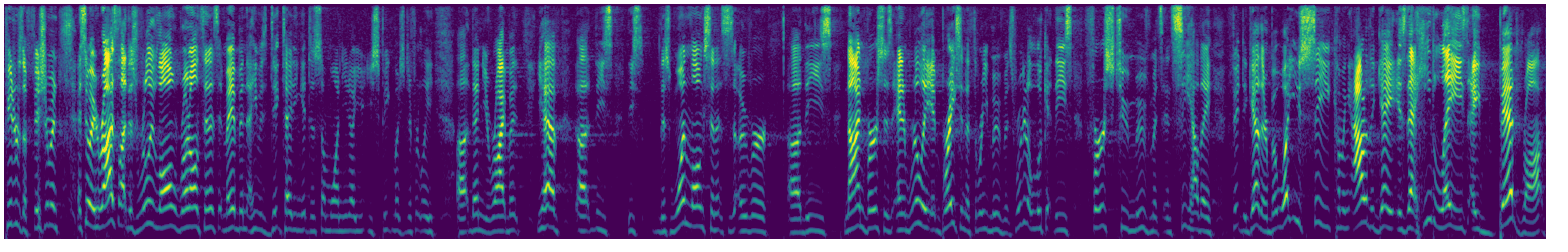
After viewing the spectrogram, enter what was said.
Peter was a fisherman. And so he writes like this really long run on sentence. It may have been that he was dictating it to someone. You know, you, you speak much differently uh, than you write. But you have uh, these, these, this one long sentence is over uh, these nine verses, and really it breaks into three movements. We're going to look at these first two movements and see how they fit together. But what you see coming out of the gate is that he lays a bedrock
